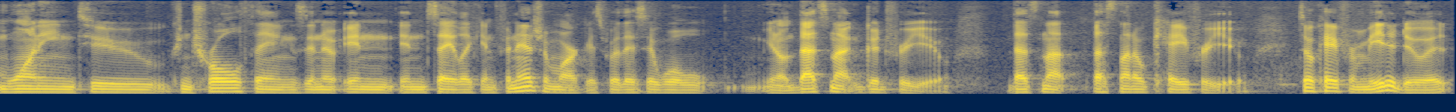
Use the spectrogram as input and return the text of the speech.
wanting to control things in in in say like in financial markets where they say, well, you know, that's not good for you. That's not that's not okay for you. It's okay for me to do it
